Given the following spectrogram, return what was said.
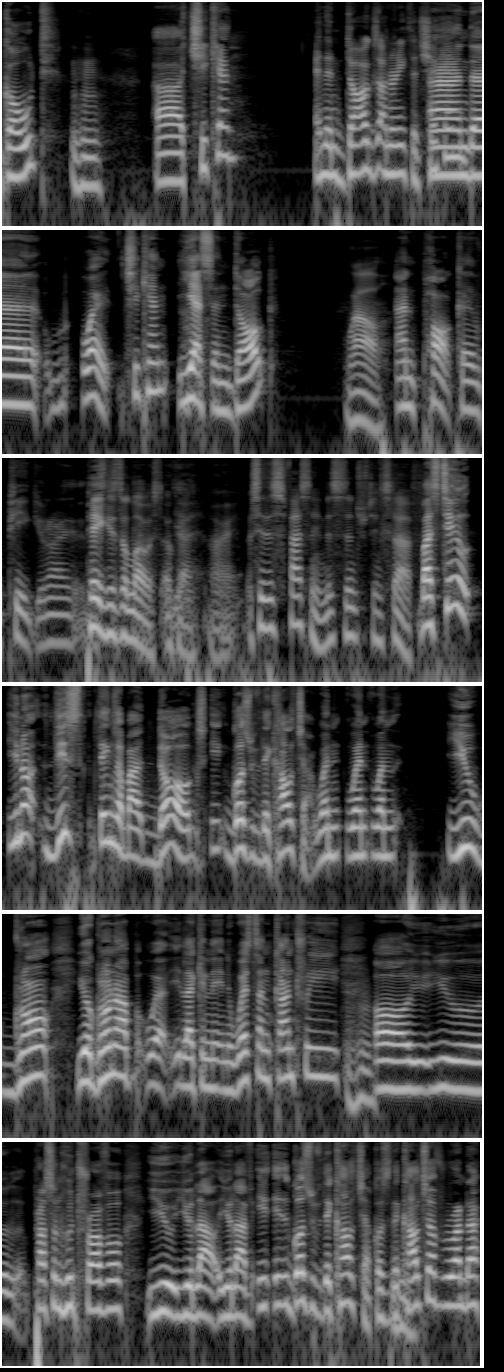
goat, Mm-hmm. uh, chicken, And then dogs underneath the chicken. and uh, wait, chicken. Yes, and dog wow, and pork, uh, pig. Right. pig is the lowest. Okay, all right. See, this is fascinating. This is interesting stuff. But still, you know, these things about dogs it goes with the culture. When when when you grown you're grown up like in in a Western country Mm-hmm. or you person who travel you you love you love it, it goes with the culture because Mm-hmm. the culture of Rwanda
